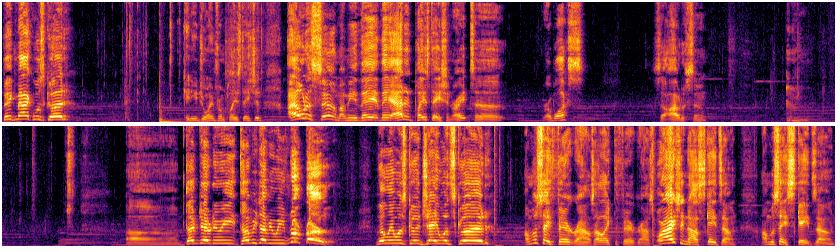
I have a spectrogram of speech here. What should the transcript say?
Big Mac was good. Can you join from PlayStation? I would assume. I mean, they they added PlayStation right to Roblox, so I would assume. um, WWE WWE. Lily was good. Jay was good. I'm gonna say Fairgrounds. I like the Fairgrounds. Or actually, no, Skate Zone. I'm gonna say Skate Zone.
